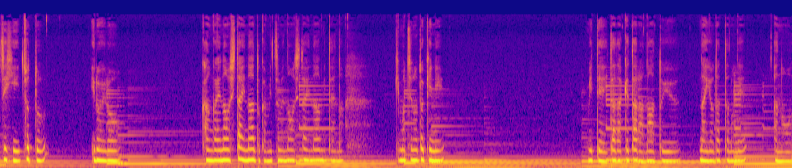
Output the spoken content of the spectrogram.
是非ちょっといろいろ考え直したいなとか見つめ直したいなみたいな気持ちの時に見ていただけたらなという内容だったのであの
